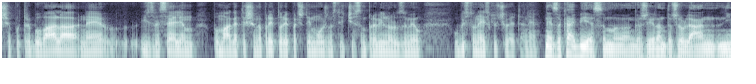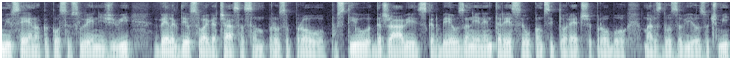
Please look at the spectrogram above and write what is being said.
še potrebovala, ne, z veseljem pomagate še naprej, torej pač te možnosti, če sem pravilno razumel, v bistvu ne izključujete. Ne? Ne, zakaj bi jaz sem angažiran državljan, ni mi vseeno, kako se v Sloveniji živi. Velik del svojega časa sem pravzaprav pustil državi, skrbel za njene interese, upam si to reči, čeprav bo marsikdo zavijal z očmi.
